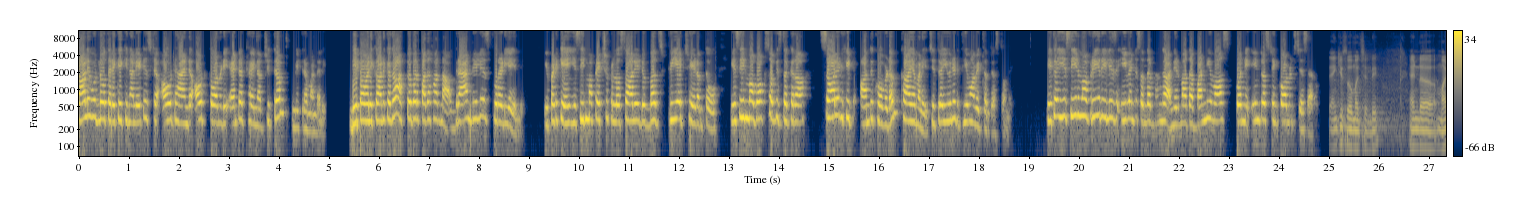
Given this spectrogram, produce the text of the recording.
టాలీవుడ్లో తెరకెక్కిన latest out and out comedy entertainer చిత్రం మిత్రమండలి దీపావళి కానుకగా అక్టోబర్ పదహారున గ్రాండ్ రిలీజ్కు రెడీ అయింది. ఇప్పటికే ఈ సినిమా ప్రేక్షకుల్లో సాలిడ్ బజ్ క్రియేట్ చేయడంతో ఈ సినిమా బాక్స్ ఆఫీస్ దగ్గర సాలిడ్ హిట్ అందుకోవడం ఖాయమని చిత్ర యూనిట్ ధీమా వ్యక్తం చేస్తోంది. ఇక ఈ సినిమా ప్రీ రిలీజ్ ఈవెంట్ సందర్భంగా నిర్మాత బన్నీ వాస్ కొన్ని ఇంట్రెస్టింగ్ కామెంట్స్ చేశారు. థ్యాంక్ యూ సో మచ్ అండి అండ్ మా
